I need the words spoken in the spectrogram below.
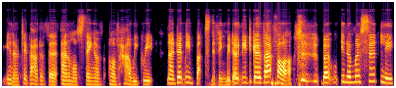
you know, tip out of the animals thing of of how we greet. Now, I don't mean butt sniffing. We don't need to go that far, but you know, most certainly,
